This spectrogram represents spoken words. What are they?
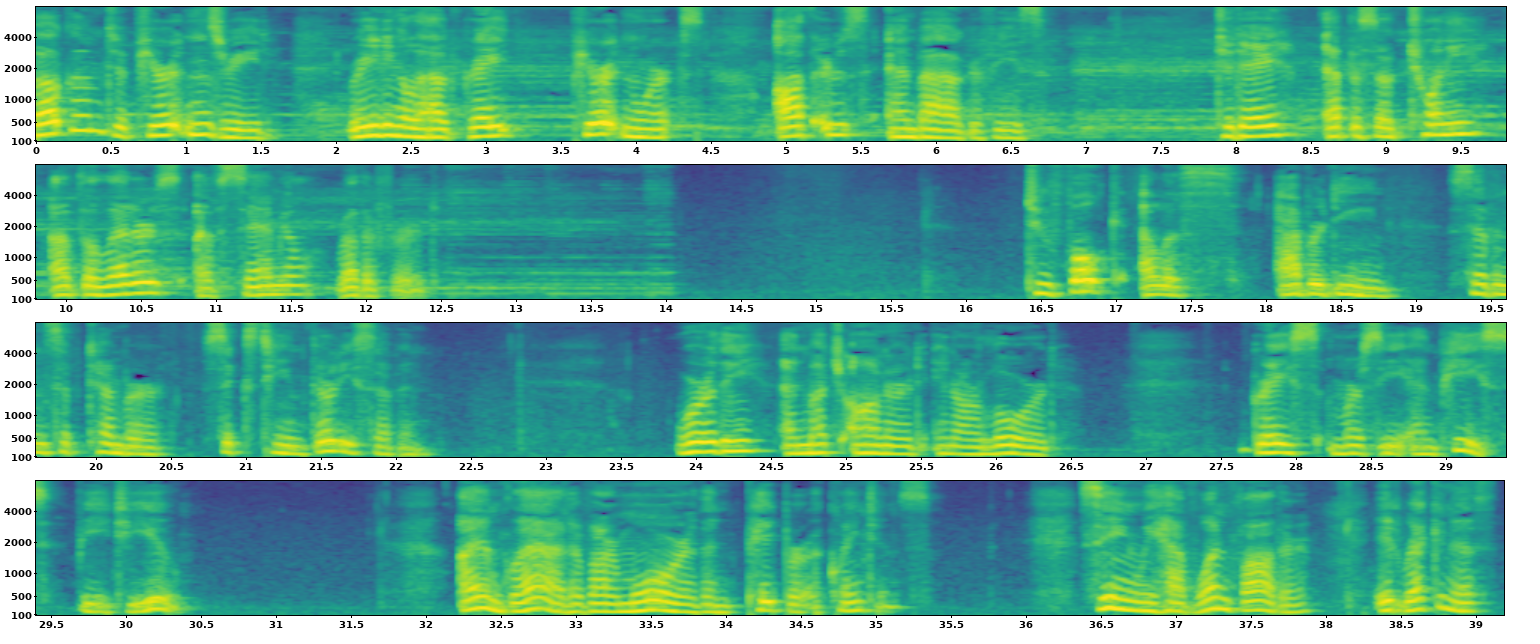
Welcome to Puritans Read, reading aloud great Puritan works, authors, and biographies. Today, episode 20 of the Letters of Samuel Rutherford. To Fulk Ellis, Aberdeen, 7 September 1637. Worthy and much honored in our Lord, grace, mercy, and peace be to you. I am glad of our more than paper acquaintance. Seeing we have one Father, it reckoneth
